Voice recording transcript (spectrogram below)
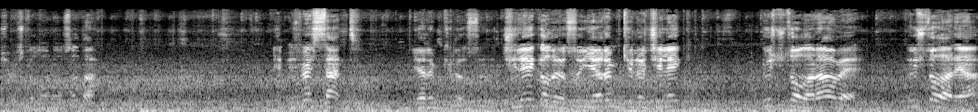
75 dolar olsa da. 75 cent yarım kilosu. Çilek alıyorsun yarım kilo çilek 3 dolar abi. 3 dolar ya.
